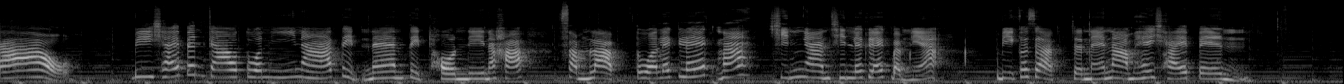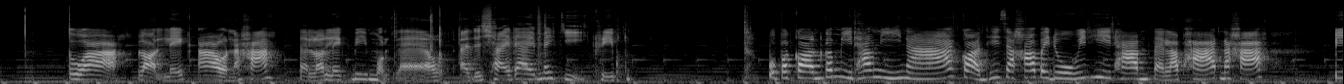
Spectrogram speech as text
กาวบีใช้เป็นกาวตัวนี้นะ ติดแน่นติดทนดีนะคะสำหรับตัวเล็กๆนะ ชิ้นงานชิ้นเล็กๆ แบบนี้บีก็จะจะแนะนำให้ใช้เป็น ตัวหลอดเล็กเอานะคะ แต่หลอดเล็กบีหมดแล้ว อาจจะใช้ได้ไม่กี่คลิป อุปกรณ์ก็มีเท่านี้นะ ก่อนที่จะเข้าไปดูวิธีทำแต่ละพาร์ทนะคะ ปี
